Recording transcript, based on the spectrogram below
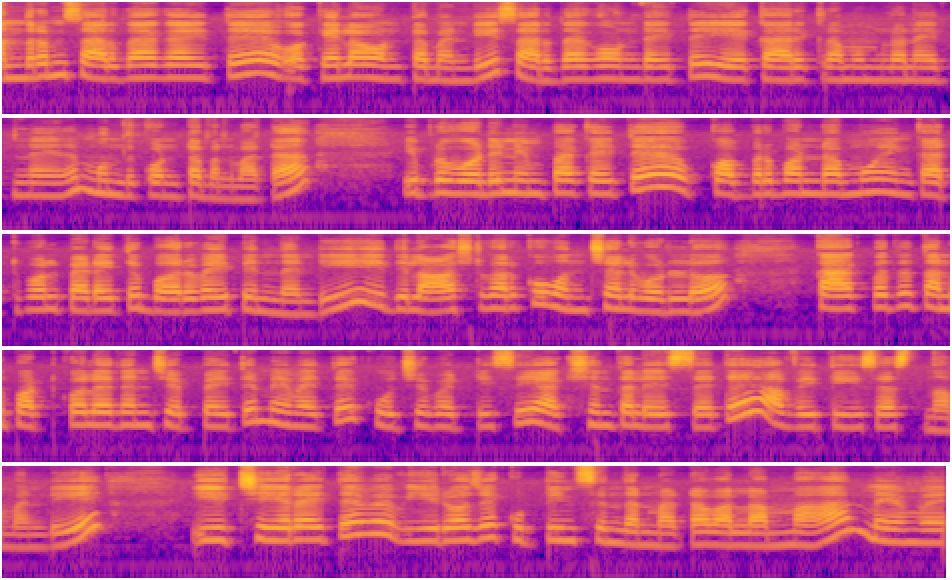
అందరం సరదాగా అయితే ఒకేలా ఉంటామండి. సరదాగా ఉండైతే ఏ కార్యక్రమంలోనైతే ముందుకుంటాం అనమాట ఇప్పుడు వడి నింపాకైతే కొబ్బరి బొండము ఇంకా అట్టిపళ్ళు పెడ అయితే బరువు అయిపోయిందండి ఇది లాస్ట్ వరకు ఉంచాలి ఒడిలో. కాకపోతే తను పట్టుకోలేదని చెప్పి అయితే మేమైతే కూర్చోబెట్టేసి అక్షింతలు వేసి అయితే అవి తీసేస్తున్నామండి. ఈ చీర అయితే ఈరోజే కుట్టించిందనమాట వాళ్ళ అమ్మ. మేమే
